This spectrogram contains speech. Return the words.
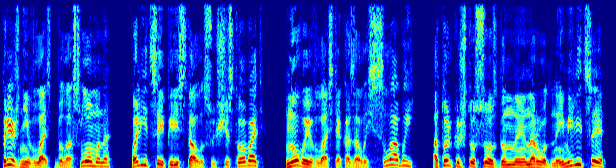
Прежняя власть была сломана, полиция перестала существовать, новая власть оказалась слабой, а только что созданная народная милиция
